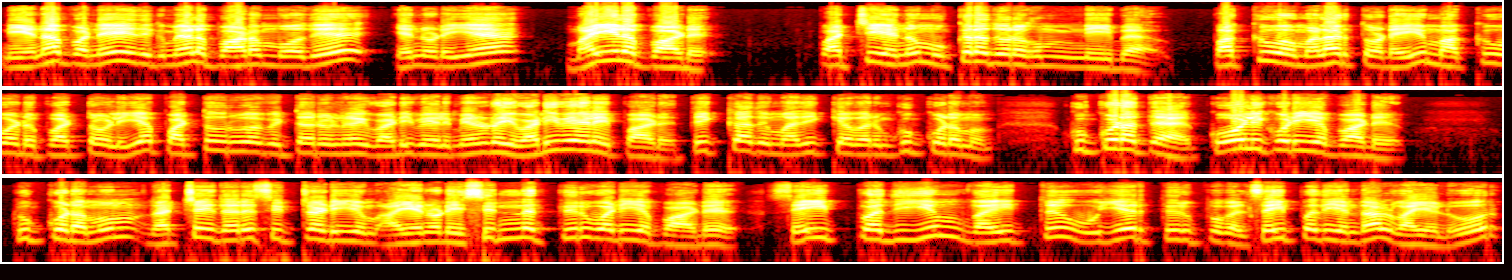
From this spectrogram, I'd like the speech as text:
நீ என்ன பண்ணு இதுக்கு மேலே பாடும்போது என்னுடைய மயில பாடு. பட்சி என்னும் முக்கர துரகம் நீப. பக்குவ மலர் தொடையும் மக்குவடு பட்டொழிய பட்டுருவ விட்டருள்கை வடிவேலும். என்னுடைய வடிவேலை பாடு. திக்கது மதிக்க வரும் குக்குடமும். குக்குடத்தை கோழி கொடிய பாடு. குக்குடமும் ரட்சை தரு சிற்றடியும். என்னுடைய சின்ன திருவடிய பாடு. செய்ப்பதியும் வைத்து உயர் திருப்புகள். செய்ப்பதி என்றால் வயலூர்.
